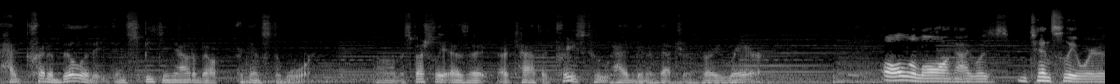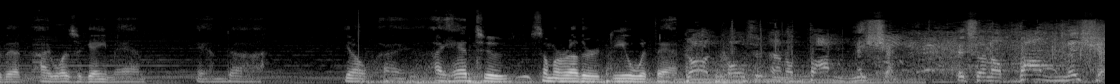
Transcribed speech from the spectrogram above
had credibility in speaking out about against the war, um, especially as a, a Catholic priest who had been a veteran, very rare. All along, I was intensely aware that I was a gay man, and uh, you know, I, I had to some or other deal with that. God calls it an abomination. It's an abomination.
